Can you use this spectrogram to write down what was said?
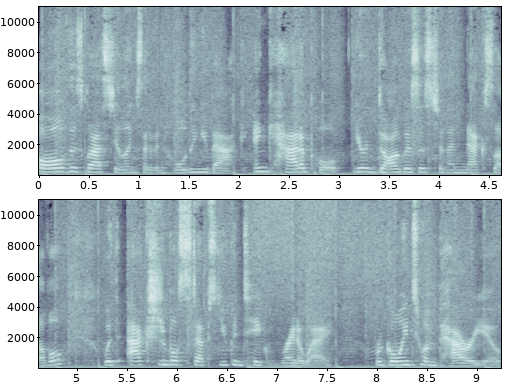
all of those glass ceilings that have been holding you back and catapult your dog business to the next level with actionable steps you can take right away. We're going to empower you.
